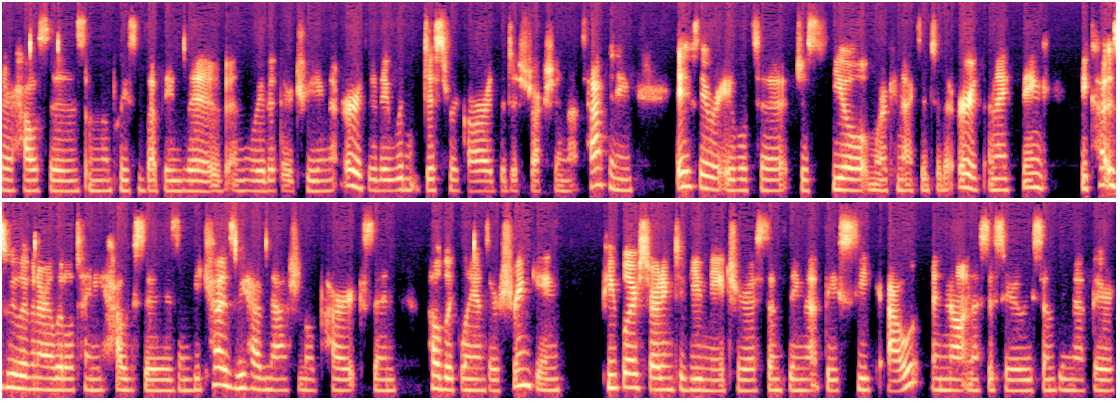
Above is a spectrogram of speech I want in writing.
their houses and the places that they live and the way that they're treating the earth, or they wouldn't disregard the destruction that's happening if they were able to just feel more connected to the earth. And I think because we live in our little tiny houses and because we have national parks and public lands are shrinking, people are starting to view nature as something that they seek out and not necessarily something that they're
